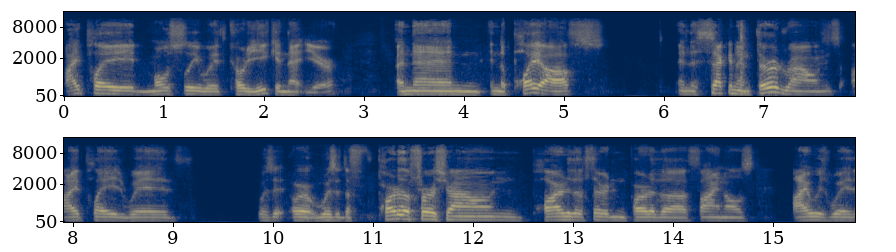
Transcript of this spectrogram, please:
I played mostly with Cody Eakin that year, and then in the playoffs, in the second and third rounds, I played with. Was it or was it the part of the first round, part of the third, and part of the finals? I was with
